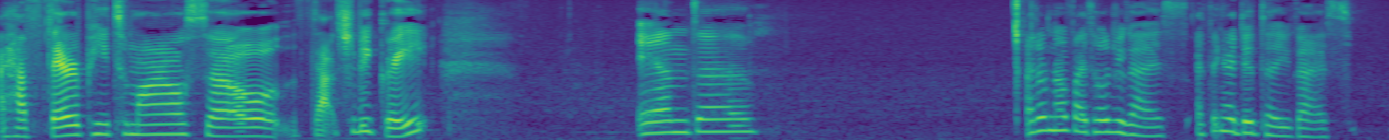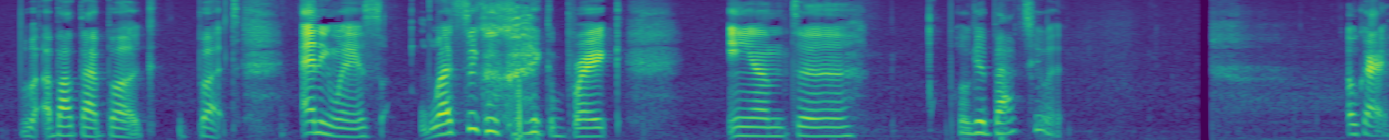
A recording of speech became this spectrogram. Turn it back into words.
I have therapy tomorrow, so that should be great. And, uh, I don't know if I told you guys. I think I did tell you guys about that bug. But, anyways, let's take a quick break and uh, we'll get back to it. Okay,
